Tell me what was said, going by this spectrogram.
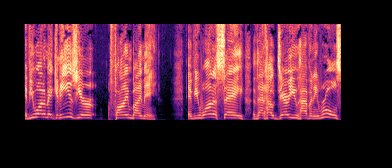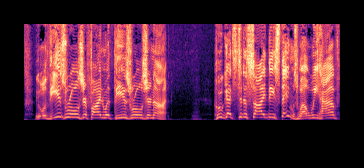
If you want to make it easier, fine by me. If you want to say that how dare you have any rules, well, these rules you're fine with, these rules you're not. Who gets to decide these things? Well, we have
